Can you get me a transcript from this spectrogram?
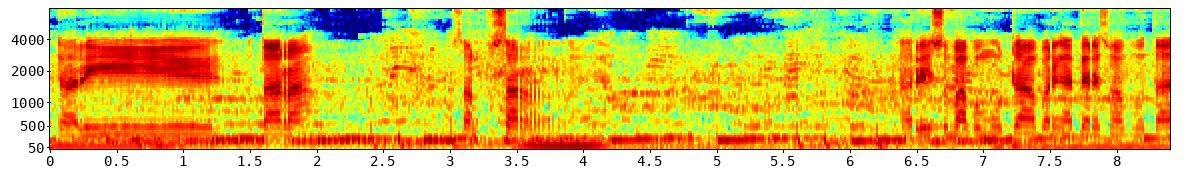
dari utara son besar ya. dari Sumpah Pemuda peringati Hari Sumpah Pemuda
